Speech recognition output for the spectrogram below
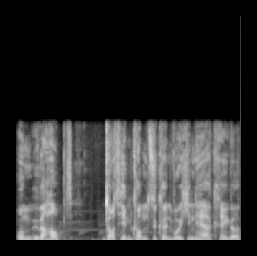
um überhaupt dorthin kommen zu können, wo ich ihn herkriege.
